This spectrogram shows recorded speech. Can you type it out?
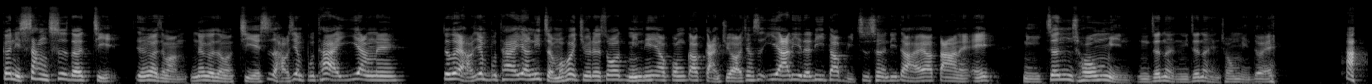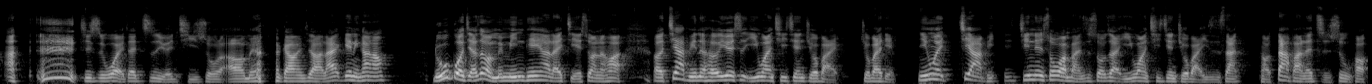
跟你上次的解那个什么那个什么解释好像不太一样呢。对不对？好像不太一样。你怎么会觉得说明天要公告，感觉好像是压力的力道比支撑的力道还要大呢？哎，你真聪明，你真的，你真的很聪明，对。哈 哈其实我也在自圆其说了。啊，没有开玩笑。来给你看哦，如果假设我们明天要来结算的话，呃，价平的合约是一万七千九百九百点，因为价平今天收完盘是收在一万七千九百一十三，好，大盘的指数哈，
